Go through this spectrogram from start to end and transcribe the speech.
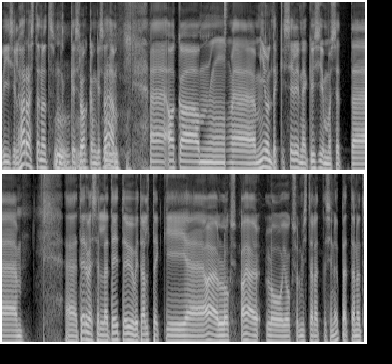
viisil harrastanud, mm. kes rohkem, kes vähem. Äh, aga mm, minul tekkis selline küsimus, et terve selle TTÜ või TalTechi äh, ajaloo, ajaloo jooksul, mis te olete siin õpetanud,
